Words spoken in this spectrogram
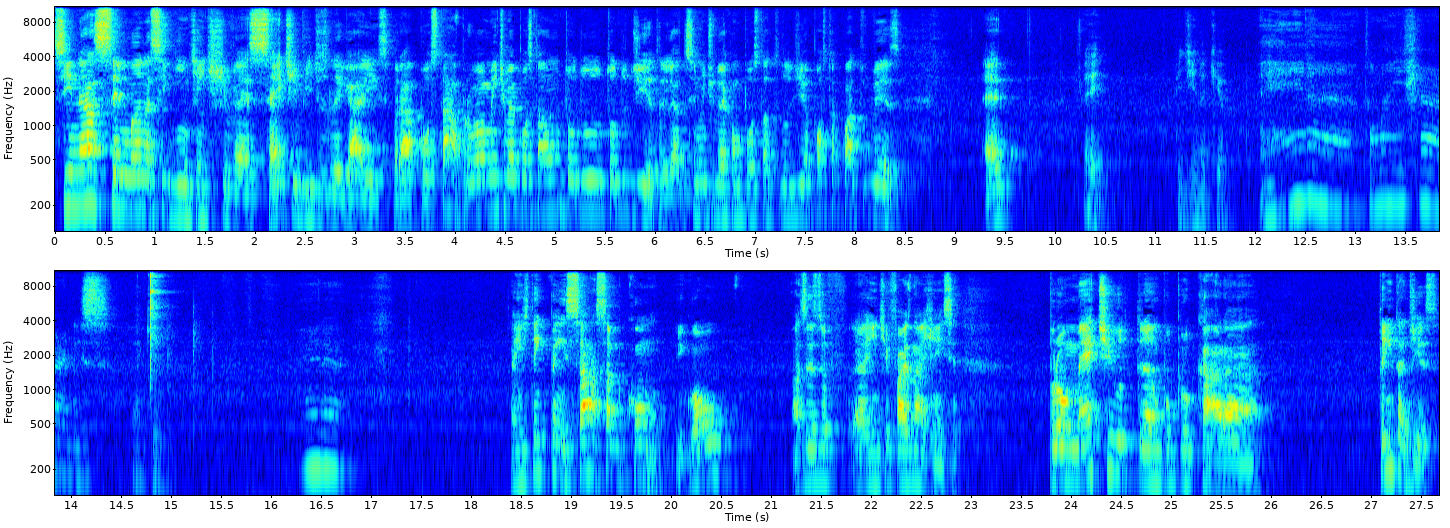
Se na semana seguinte a gente tiver sete vídeos legais pra postar, provavelmente vai postar um todo, todo dia, tá ligado? Se não tiver como postar todo dia, posta quatro vezes. É. Ei, pedindo aqui, ó. Era, toma aí, Charles. Aqui. Era. A gente tem que pensar, sabe como? Igual às vezes eu- a gente faz na agência. Promete o trampo pro cara 30 dias.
